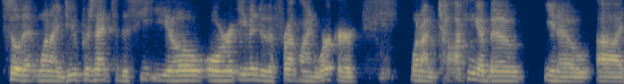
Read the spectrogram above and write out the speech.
so that when I do present to the CEO or even to the frontline worker, when I'm talking about you know uh,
